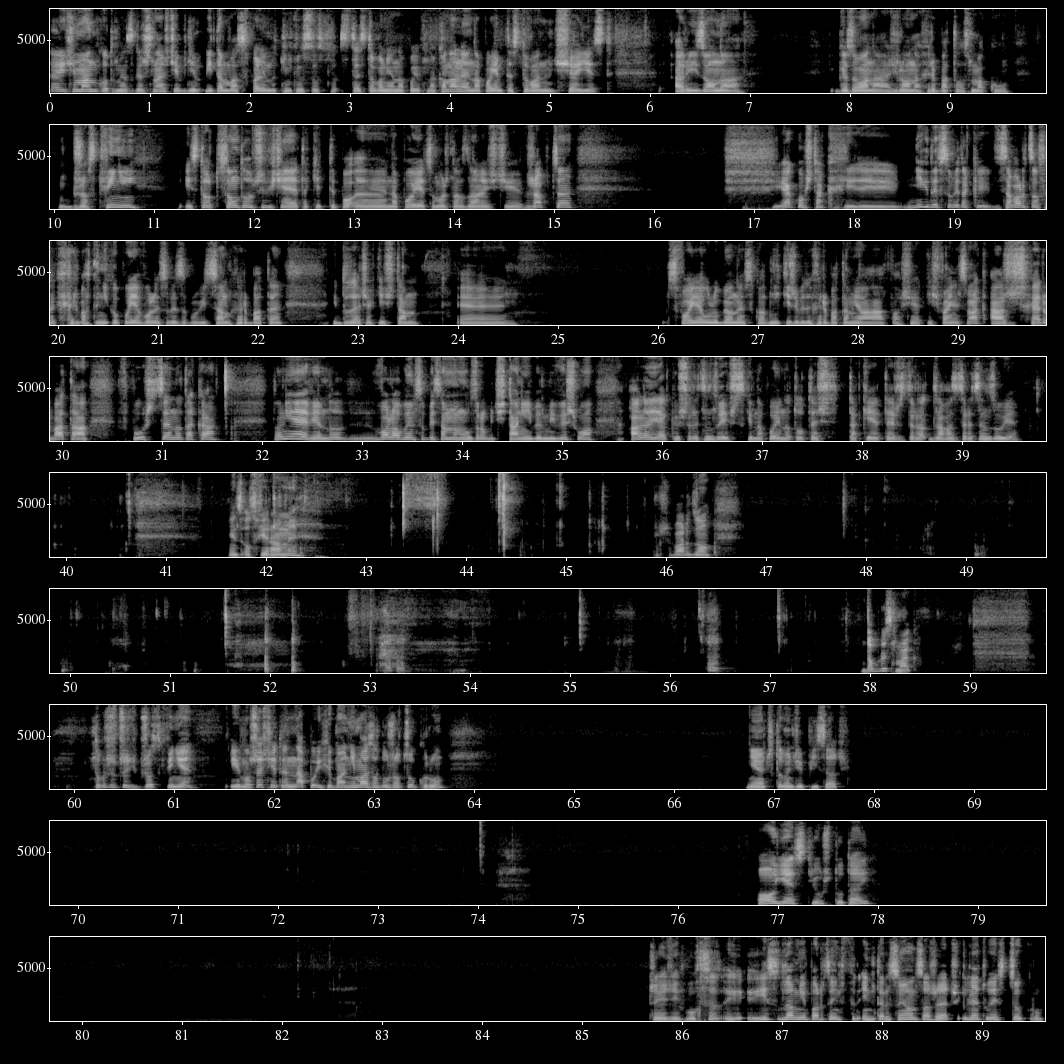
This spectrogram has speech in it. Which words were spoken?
Hej, siemanko, tu jest 13 witam was w kolejnym odcinku z, testowania napojów na kanale. Napojem testowanym dzisiaj jest Arizona gazowana zielona herbata o smaku brzoskwini. Jest to, są to oczywiście takie typo, e, napoje, co można znaleźć w żabce. Jakoś tak, e, nigdy w sobie tak za bardzo tak herbaty nie kupuję, wolę sobie zrobić sam herbatę i dodać jakieś tam e, swoje ulubione składniki, żeby ta herbata miała właśnie jakiś fajny smak, aż herbata w puszce, no taka, no nie wiem, no wolałbym sobie samemu zrobić, taniej by mi wyszło, ale jak już recenzuję wszystkie napoje, no to też takie też dla Was zrecenzuję. Więc otwieramy. Proszę bardzo. Dobry smak. Dobrze czuć brzoskwinie. Jednocześnie ten napój chyba nie ma za dużo cukru. Nie wiem, czy to będzie pisać. O, jest już tutaj. Chcę, jest to dla mnie bardzo in- interesująca rzecz. Ile tu jest cukru?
